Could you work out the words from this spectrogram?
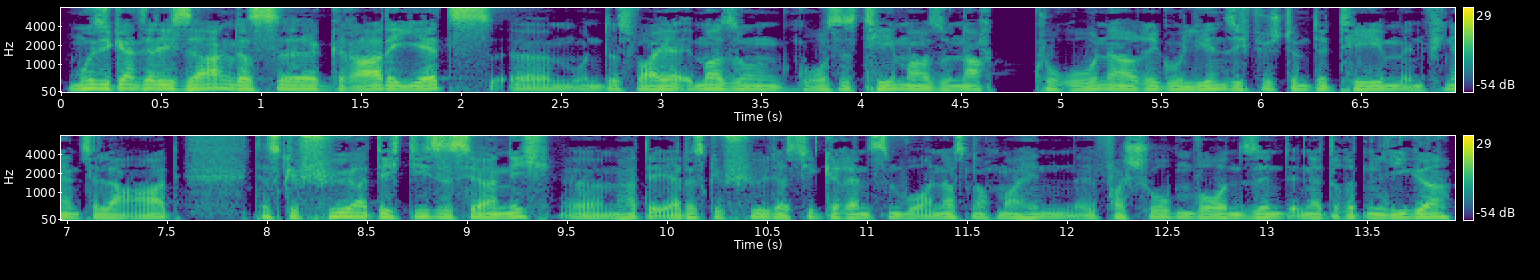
muss ich ganz ehrlich sagen, dass äh, gerade jetzt ähm, und das war ja immer so ein großes Thema, so nach Corona regulieren sich bestimmte Themen in finanzieller Art. Das Gefühl hatte ich dieses Jahr nicht, ähm, hatte eher das Gefühl, dass die Grenzen woanders nochmal hin äh, verschoben worden sind in der dritten Liga.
